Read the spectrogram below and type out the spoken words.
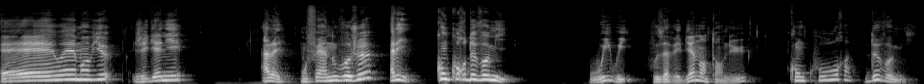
Eh ouais, mon vieux, j'ai gagné. Allez, on fait un nouveau jeu? Allez, concours de vomi. Oui, oui, vous avez bien entendu, concours de vomi.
